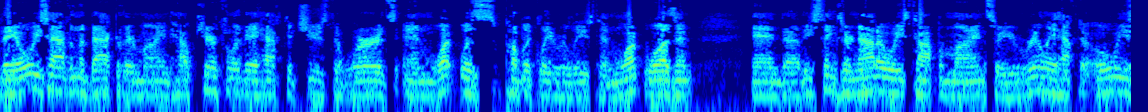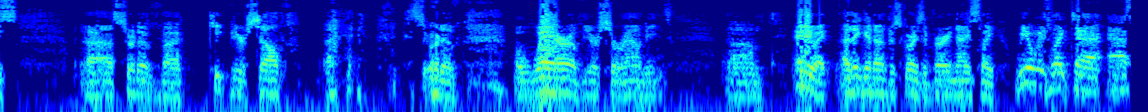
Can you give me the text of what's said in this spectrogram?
they always have in the back of their mind how carefully they have to choose the words and what was publicly released and what wasn't. And uh, these things are not always top of mind, so you really have to always uh, sort of uh, keep yourself sort of aware of your surroundings. Um, anyway, I think it underscores it very nicely. We always like to ask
